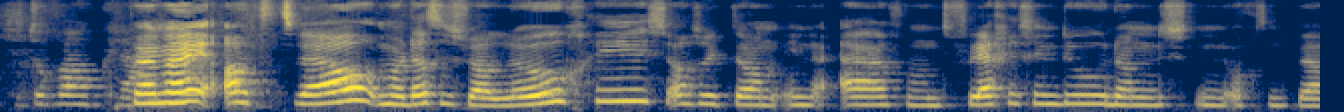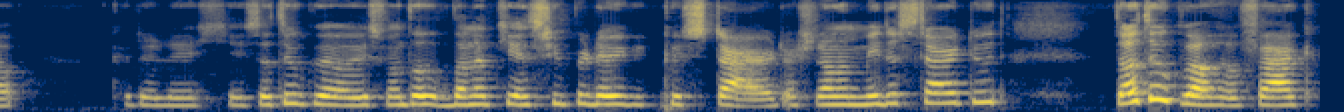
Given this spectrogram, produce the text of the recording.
is het toch wel een klein... Bij mij altijd wel, maar dat is wel logisch. Als ik dan in de avond vlechtjes in doe, dan is het in de ochtend wel krulletjes. Dat doe ik wel eens, want dat- dan heb je een superleuke staart. Als je dan een middenstaart doet, dat doe ik wel heel vaak,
